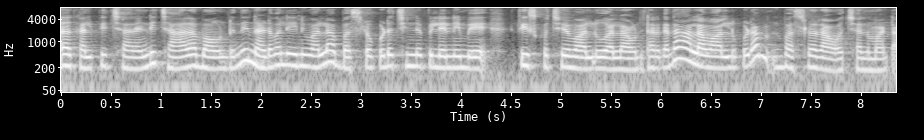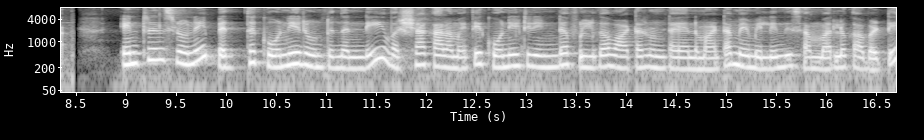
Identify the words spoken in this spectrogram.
కల్పించారండి. చాలా బాగుంటుంది. నడవలేని వాళ్ళు ఆ బస్సులో కూడా చిన్న పిల్లల్ని మే- తీసుకొచ్చే వాళ్ళు అలా ఉంటారు కదా అలా వాళ్ళు కూడా బస్సులో రావచ్చు అనమాట ఎంట్రన్స్లోనే పెద్ద కోనేరు ఉంటుందండి. వర్షాకాలం అయితే కోనేటి నిండా ఫుల్గా వాటర్ ఉంటాయన్నమాట. మేము వెళ్ళింది సమ్మర్లో కాబట్టి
